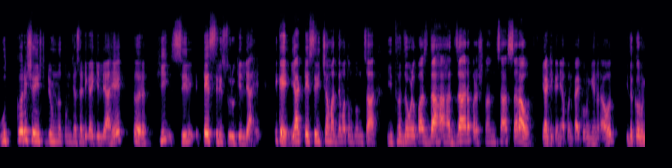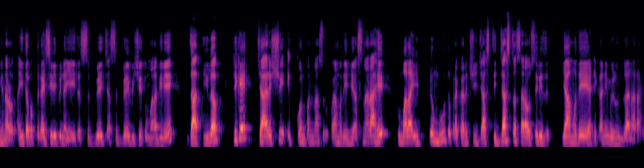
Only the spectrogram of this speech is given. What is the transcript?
उत्कर्ष इन्स्टिट्यूटनं तुमच्यासाठी काय केले आहे? तर ही सिरी टेस्ट सिरीज सुरू केली आहे. ठीक आहे या टेस्ट सिरीजच्या माध्यमातून तुमचा इथं जवळपास दहा हजार प्रश्नांचा सराव या ठिकाणी आपण काय करून घेणार आहोत? इथं करून घेणार आहोत. आणि इथं फक्त काही सीडीपी नाहीये इथं सगळेच्या सगळे विषय तुम्हाला दिले जातील. ठीक आहे चारशे एकोणपन्नास रुपयामध्ये हे असणार आहे. तुम्हाला इत्यंभूत प्रकारची जास्तीत जास्त सराव सिरीज यामध्ये या ठिकाणी मिळून जाणार आहे.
